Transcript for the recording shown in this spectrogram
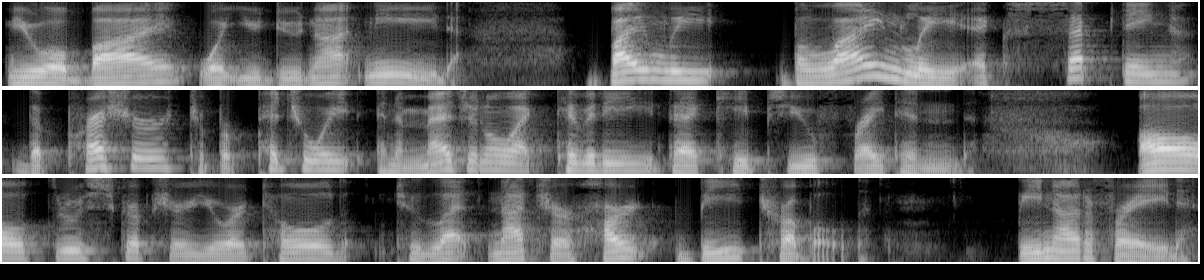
you will buy what you do not need. Blindly, blindly accepting the pressure to perpetuate an imaginal activity that keeps you frightened. All through Scripture, you are told to let not your heart be troubled. Be not afraid,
